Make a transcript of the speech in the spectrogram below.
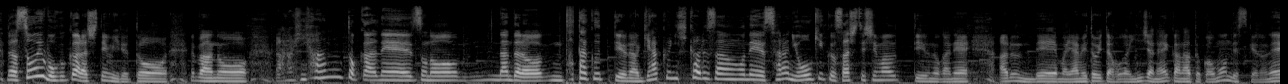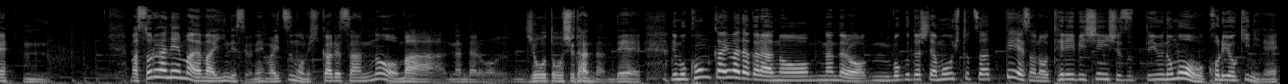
だからそういう僕からしてみると、やっぱあの、あの批判とかね、その、なんだろう、叩くっていうのは逆にヒカルさんをね、さらに大きくさしてしまうっていうのがね、あるんで、まあやめといた方がいいんじゃないかなとか思うんですけどね。うん。まあ、それはね、まあまあいいんですよね。まあ、いつものヒカルさんの、まあ、なんだろう、上等手段なんで、でも今回はだから、あの、なんだろう、僕としてはもう一つあって、そのテレビ進出っていうのも、これを機にね、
